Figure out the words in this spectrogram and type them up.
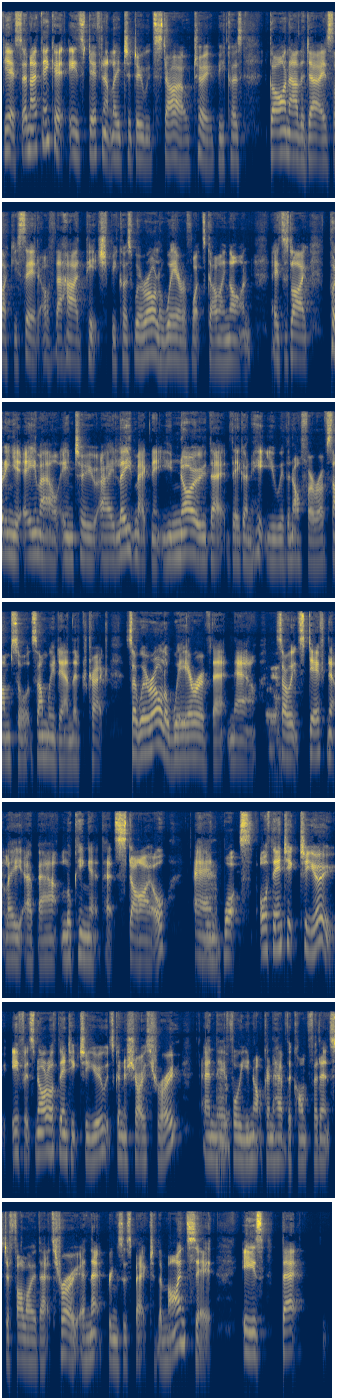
Yes, and I think it is definitely to do with style too, because Gone are the days, like you said, of the hard pitch because we're all aware of what's going on. It's like putting your email into a lead magnet. You know that they're going to hit you with an offer of some sort somewhere down the track. So we're all aware of that now. Yeah. So it's definitely about looking at that style and mm. what's authentic to you. If it's not authentic to you, it's going to show through and mm. therefore you're not going to have the confidence to follow that through. And that brings us back to the mindset is that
